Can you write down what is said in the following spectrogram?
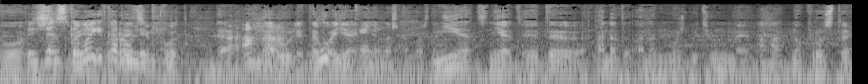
Вот, То есть женская логика вот рулит. этим вот, да, Ага, она рулит должна. Нет, нет, это она, она может быть умная, Ага. но просто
